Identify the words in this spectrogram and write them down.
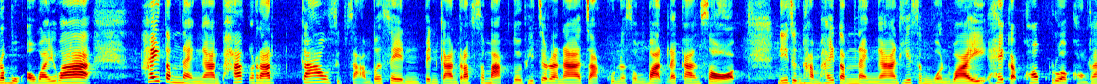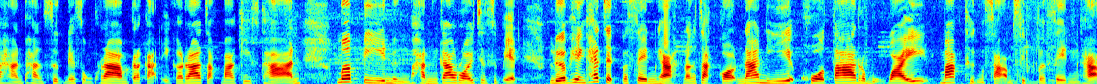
ระบุเอาไว้ว่าให้ตำแหน่งงานภาครัฐ 93%เป็นการรับสมัครโดยพิจารณาจากคุณสมบัติและการสอบ นี่จึงทำให้ตำแหน่งงานที่สงวนไว้ให้กับครอบครัวของทหารผ่านศึกในสงครามประกาศเอกราชจากปากีสถาน เมื่อปี 1971 เหลือเพียงแค่ 7%ค่ะ หลังจากก่อนหน้านี้โคต้าระบุไว้มากถึง 30%ค่ะ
